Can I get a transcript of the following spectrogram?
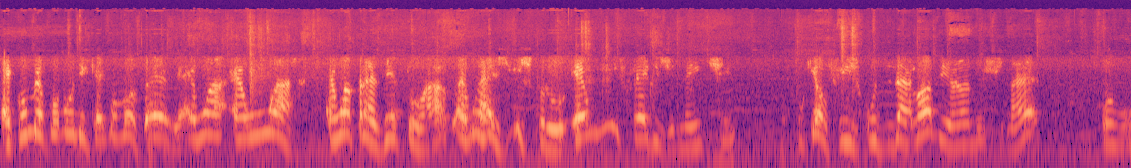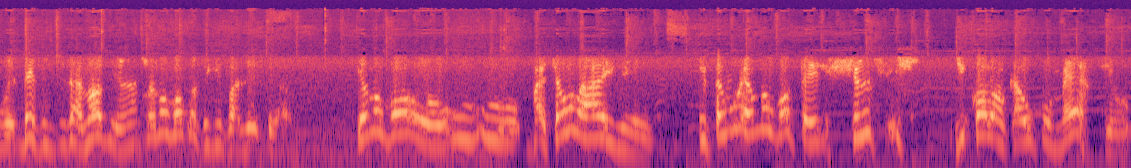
é como eu comuniquei com você, é uma, é uma, é um apresento, é um registro. Eu, infelizmente, o que eu fiz com 19 anos, né? desses 19 anos, eu não vou conseguir fazer esse ano. Eu não vou, o, o- vai ser online. Então eu não vou ter chances de colocar o comércio,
